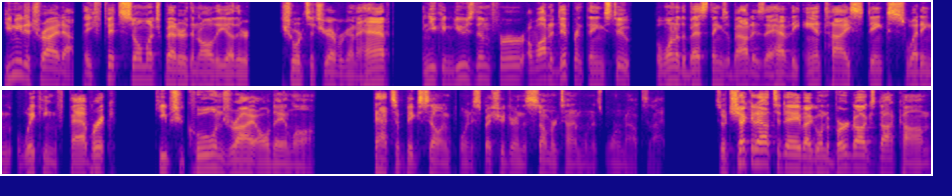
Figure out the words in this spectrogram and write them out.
You need to try it out. They fit so much better than all the other shorts that you're ever going to have, and you can use them for a lot of different things too. But one of the best things about it is they have the anti-stink, sweating, wicking fabric, keeps you cool and dry all day long. That's a big selling point, especially during the summertime when it's warm outside. So check it out today by going to birddogs.com,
